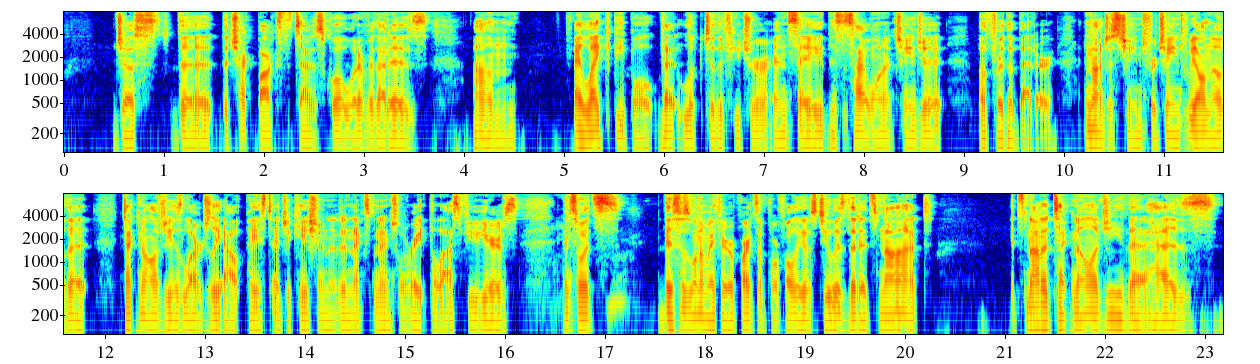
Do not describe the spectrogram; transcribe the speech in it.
just the the checkbox, the status quo, whatever that is. Um, I like people that look to the future and say, "This is how I want to change it." but for the better and not just change for change. We all know that technology has largely outpaced education at an exponential rate the last few years. And so it's this is one of my favorite parts of portfolios too is that it's not it's not a technology that has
